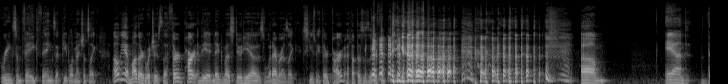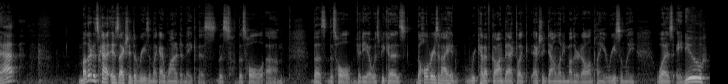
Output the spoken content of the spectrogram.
reading some vague things that people had mentioned. It's like, oh yeah, Mothered, which is the third part in the Enigma Studios, whatever. I was like, excuse me, third part? I thought this was a different thing. um, and that Mothered is kind of is actually the reason like I wanted to make this this this whole um, this this whole video was because the whole reason I had re- kind of gone back to like actually downloading Mother at all and playing it recently was a new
